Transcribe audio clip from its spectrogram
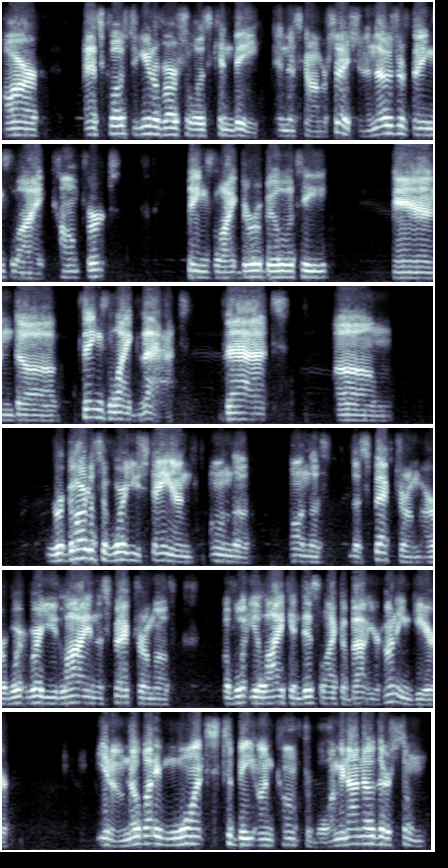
are as close to universal as can be in this conversation. And those are things like comfort, things like durability, and uh, things like that. That, um, regardless of where you stand on the on the, the spectrum or where, where you lie in the spectrum of of what you like and dislike about your hunting gear, you know, nobody wants to be uncomfortable. I mean, I know there's some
